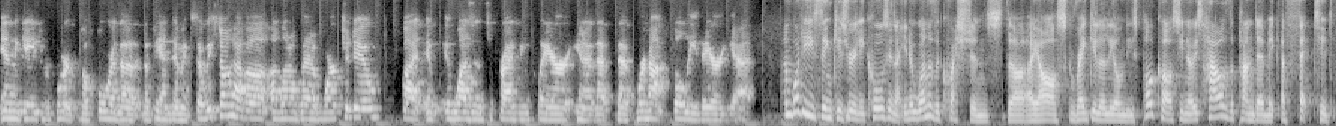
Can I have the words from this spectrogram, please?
in the Gauge report before the, the pandemic. So we still have a, a little bit of work to do, but it, it wasn't surprising, Claire, you know, that that we're not fully there yet. And what do you think is really causing that? You know, one of the questions that I ask regularly on these podcasts, you know, is how the pandemic affected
